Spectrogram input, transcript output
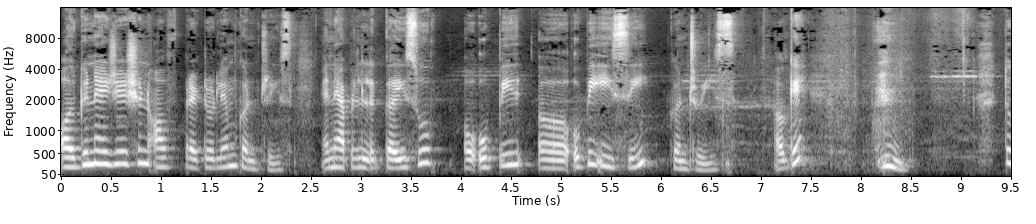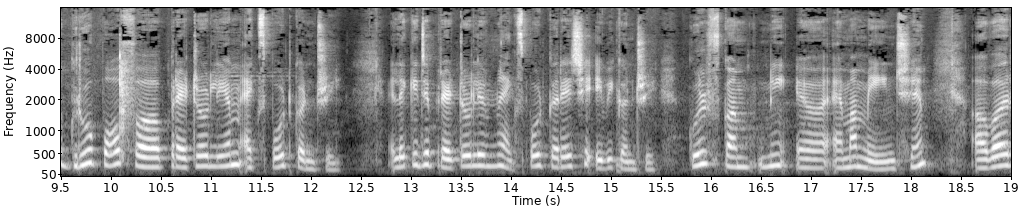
organisation of petroleum countries એને આપણે કહીશું ઓપી ઓપીઈસી કન્ટ્રીઝ ઓકે તો group of petroleum export country એટલે કે જે પેટ્રોલિયમને એક્સપોર્ટ કરે છે એવી કન્ટ્રી ગુલ્ફ કંપની એમાં મેઇન છે. Our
